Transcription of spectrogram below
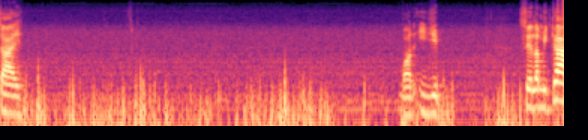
ใจ บอลอียิปต์เซรามิก้า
